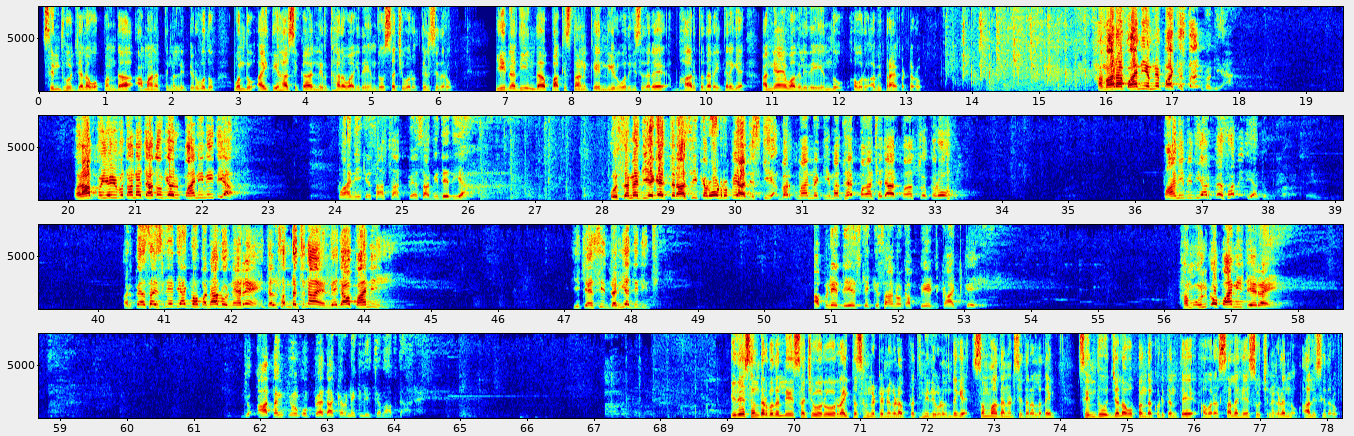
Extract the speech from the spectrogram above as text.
ಸಿಂಧು ಜಲ ಒಪ್ಪಂದ ಅಮಾನತಿನಲ್ಲಿಟ್ಟಿರುವುದು ಒಂದು ಐತಿಹಾಸಿಕ ನಿರ್ಧಾರವಾಗಿದೆ ಎಂದು ಸಚಿವರು ತಿಳಿಸಿದರು ಈ ನದಿಯಿಂದ ಪಾಕಿಸ್ತಾನಕ್ಕೆ ನೀರು ಒದಗಿಸಿದರೆ ಭಾರತದ ರೈತರಿಗೆ ಅನ್ಯಾಯವಾಗಲಿದೆ ಎಂದು ಅವರು ಅಭಿಪ್ರಾಯಪಟ್ಟರು हमारा पानी हमने पाकिस्तान को दिया और आपको यह भी बताना चाहता हूं केवल पानी नहीं दिया पानी के साथ साथ पैसा भी दे दिया। उस समय दिए गए तिरासी करोड़ रुपया, जिसकी वर्तमान में कीमत है पाँच हज़ार पाँच सौ करोड़। पानी भी दिया और पैसा भी दिया तुमने। और पैसा इसलिए दिया कि वहाँ बना लो नहरें, जल संरचना है ले जाओ पानी। ये कैसी दरिया दिली थी। अपने देश के किसानों का पेट काट के हम उनको पानी दे रहे हैं जो आतंकियों को पैदा करने के लिए जवाबदार है ಇದೇ ಸಂದರ್ಭದಲ್ಲಿ ಸಚಿವರು ರೈತ ಸಂಘಟನೆಗಳ ಪ್ರತಿನಿಧಿಗಳೊಂದಿಗೆ ಸಂವಾದ ನಡೆಸಿದರಲ್ಲದೆ ಸಿಂಧು ಜಲ ಒಪ್ಪಂದ ಕುರಿತಂತೆ ಅವರ ಸಲಹೆ ಸೂಚನೆಗಳನ್ನು ಆಲಿಸಿದರು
